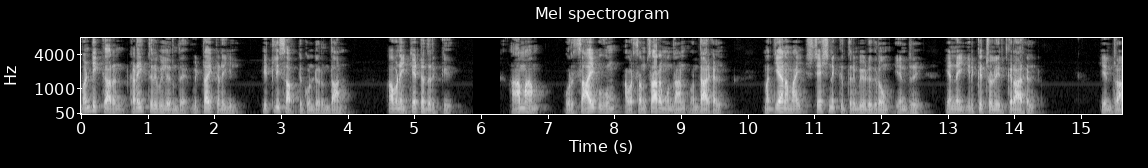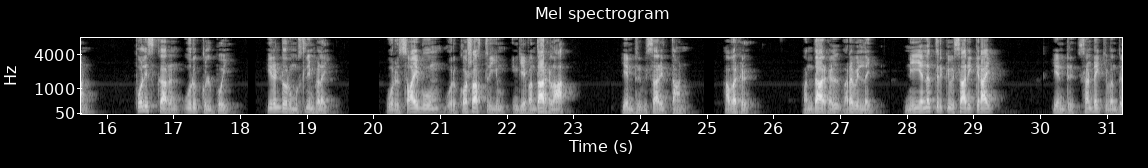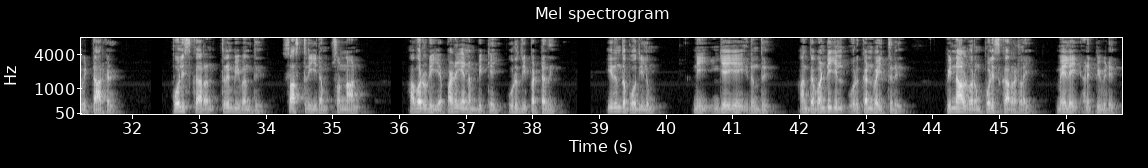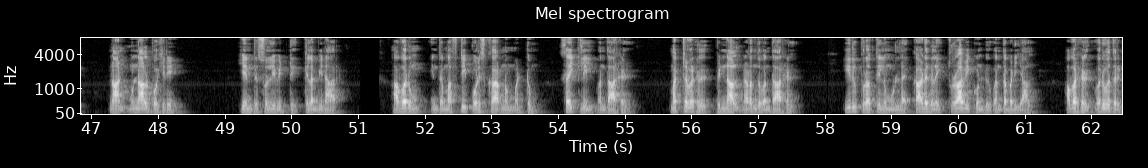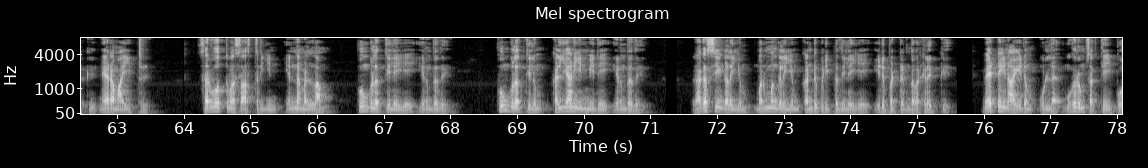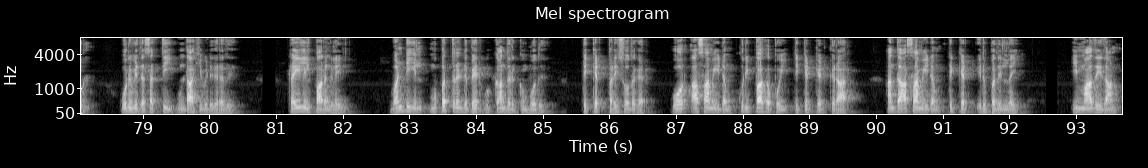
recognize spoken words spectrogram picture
வண்டிக்காரன் கடைத்தெருவில் இருந்த மிட்டாய் கடையில் இட்லி சாப்பிட்டு கொண்டிருந்தான். அவனை கேட்டதற்கு ஆமாம் ஒரு சாய்புவும் அவர் சம்சாரமும் தான் வந்தார்கள். மத்தியானமாய் ஸ்டேஷனுக்கு திரும்பி விடுகிறோம் என்று என்னை இருக்கச் சொல்லியிருக்கிறார்கள் என்றான். போலீஸ்காரன் ஊருக்குள் போய் இரண்டொரு முஸ்லிம்களை ஒரு சாய்புவும் ஒரு கோஷாஸ்திரியும் இங்கே வந்தார்களா? என்று விசாரித்தான். அவர்கள் வந்தார்கள் வரவில்லை. நீ என்னத்திற்கு விசாரிக்கிறாய்? என்று சண்டைக்கு வந்து விட்டார்கள். போலீஸ்காரன் திரும்பி வந்து சாஸ்திரியிடம் சொன்னான் அவருடைய பழைய நம்பிக்கை உறுதிப்பட்டது. இருந்தபோதிலும் நீ இங்கேயே இருந்து அந்த வண்டியில் ஒரு கண் வைத்திரு. பின்னால் வரும் போலீஸ்காரர்களை மேலே அனுப்பிவிடு. நான் முன்னால் போகிறேன். என்று சொல்லிவிட்டு கிளம்பினார். அவரும் இந்த மஃப்டி போலீஸ்காரனும் மட்டும் சைக்கிளில் வந்தார்கள். மற்றவர்கள் பின்னால் நடந்து வந்தார்கள். இருபுறத்திலும் உள்ள காடுகளை துழாவிக்கொண்டு வந்தபடியால் அவர்கள் வருவதற்கு நேரமாயிற்று. சர்வோத்தம சாஸ்திரியின் எண்ணமெல்லாம் பூங்குளத்திலேயே இருந்தது. பூங்குளத்திலும் கல்யாணியின் மீதே இருந்தது. ரகசியங்களையும் மர்மங்களையும் கண்டுபிடிப்பதிலேயே ஈடுபட்டிருந்தவர்களுக்கு வேட்டை நாயிடம் உள்ள முகரும் சக்தியைப் போல் ஒருவித சக்தி உண்டாகிவிடுகிறது. ரயிலில் பாருங்களேன். வண்டியில் முப்பத்தி ரெண்டு பேர் உட்கார்ந்திருக்கும் போது டிக்கெட் பரிசோதகர் ஓர் ஆசாமியிடம் குறிப்பாக போய் டிக்கெட் கேட்கிறார். அந்த ஆசாமியிடம் டிக்கெட் இருப்பதில்லை. இம்மாதிரிதான்.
